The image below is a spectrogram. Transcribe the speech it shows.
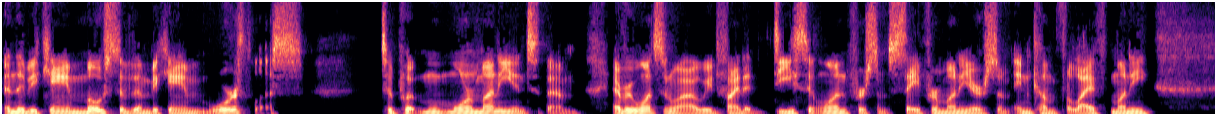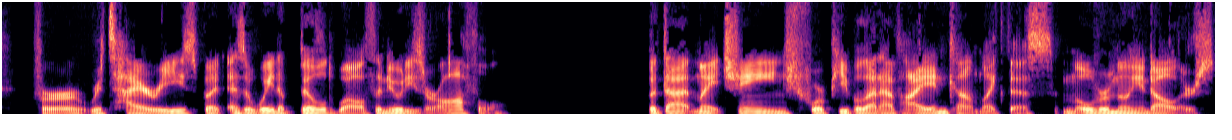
and they became, most of them became worthless to put more money into them. Every once in a while, we'd find a decent one for some safer money or some income for life money for retirees. But as a way to build wealth, annuities are awful but that might change for people that have high income like this, over a million dollars.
